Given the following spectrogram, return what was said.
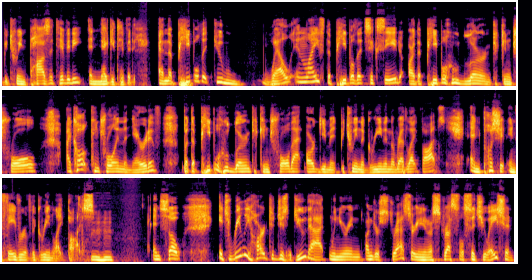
between positivity and negativity. And the people that do well in life, the people that succeed are the people who learn to control. I call it controlling the narrative, but the people who learn to control that argument between the green and the red light thoughts and push it in favor of the green light thoughts. Mm-hmm. And so it's really hard to just do that when you're in under stress or you're in a stressful situation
